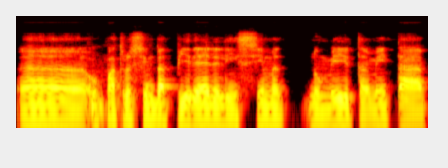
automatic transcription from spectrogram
Uh, o patrocínio da Pirelli ali em cima, no meio também tá,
